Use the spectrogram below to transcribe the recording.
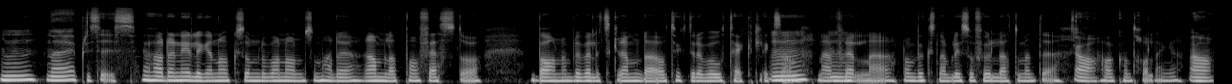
Mm, nej, precis. Jag hörde nyligen också om det var någon som hade ramlat på en fest och barnen blev väldigt skrämda och tyckte det var otäckt. Liksom, mm, när mm. föräldrarna, de vuxna blir så fulla att de inte ja. har kontroll längre. Ja.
